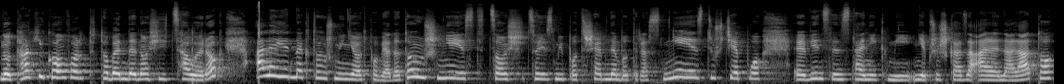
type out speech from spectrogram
no taki komfort to będę nosić cały rok, ale jednak to już mi nie odpowiada. To już nie jest coś, co jest mi potrzebne, bo teraz nie jest już ciepło, e, więc ten stanik mi nie przeszkadza, ale na lato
